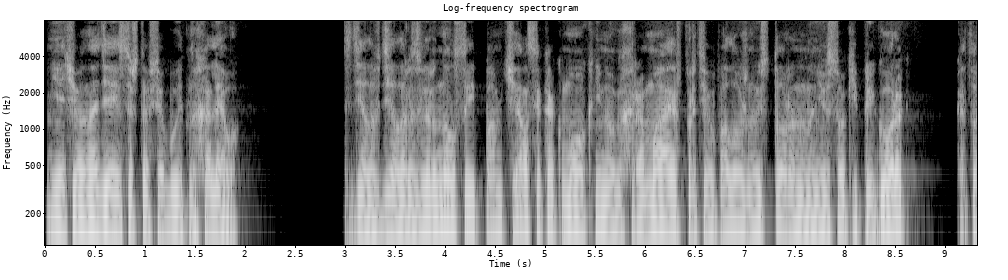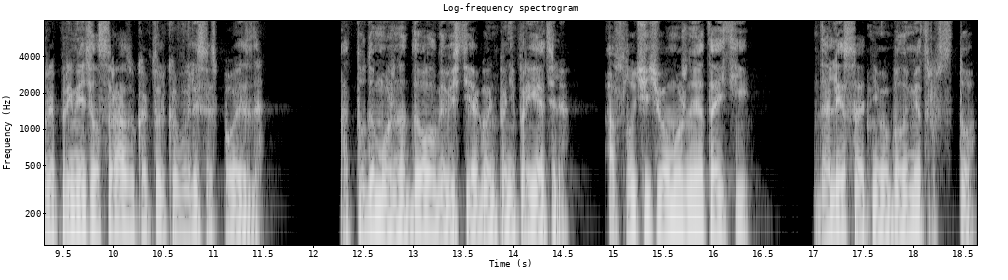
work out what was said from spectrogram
Нечего надеяться, что все будет на халяву. Сделав дело, развернулся и помчался как мог, немного хромая в противоположную сторону на невысокий пригорок, который приметил сразу, как только вылез из поезда. Оттуда можно долго вести огонь по неприятелю, а в случае чего можно и отойти. До леса от него было метров сто.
